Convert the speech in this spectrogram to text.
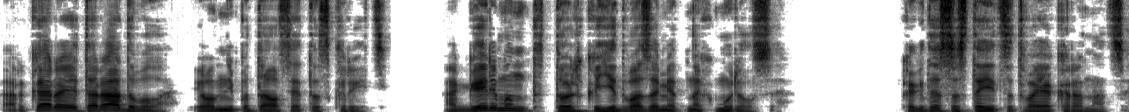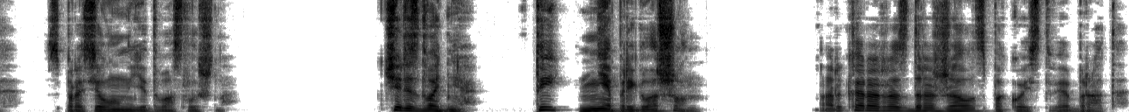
Аркара это радовало, и он не пытался это скрыть. А Герримонд только едва заметно хмурился. «Когда состоится твоя коронация?» — спросил он едва слышно. «Через два дня. Ты не приглашен». Аркара раздражало спокойствие брата.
